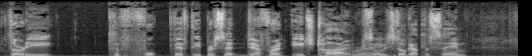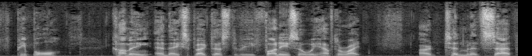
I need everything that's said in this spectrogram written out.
30 to 50 percent different each time, so we've still got the same people coming, and they expect us to be funny, so we have to write our ten minute set.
